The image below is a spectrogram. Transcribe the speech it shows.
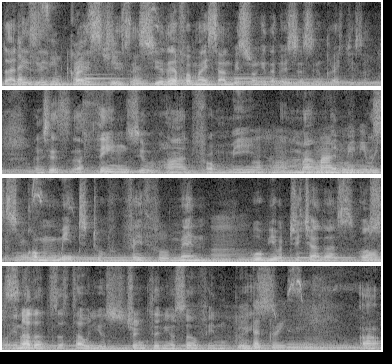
that That is, is in, in Christ, Christ Jesus. Jesus. You therefore, my son, be strong in the grace that is in Christ Jesus. And he says, The things you've heard from me among, Mm-hmm. Among many many witnesses, witnesses. commit to faithful men who will be able to teach others also. In other words, that's how you strengthen yourself in In grace. the grace. Uh,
